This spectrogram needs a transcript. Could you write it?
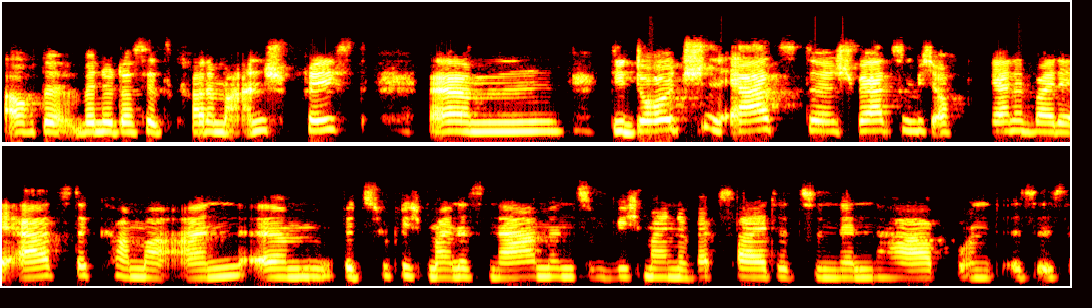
auch da, wenn du das jetzt gerade mal ansprichst, ähm, die deutschen Ärzte schwärzen mich auch gerne bei der Ärztekammer an ähm, bezüglich meines Namens und wie ich meine Webseite zu nennen habe. Und es ist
